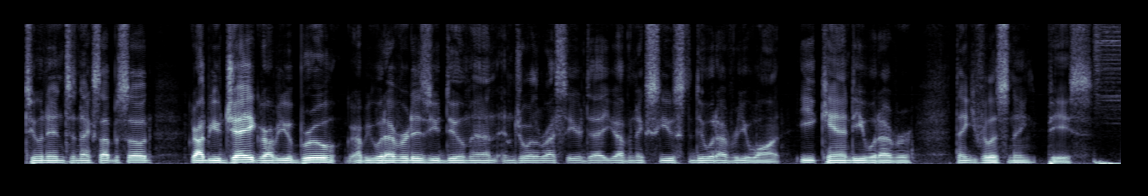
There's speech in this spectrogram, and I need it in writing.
Tune in to next episode. Grab you J, grab you a brew, grab you whatever it is you do, man. Enjoy the rest of your day. You have an excuse to do whatever you want. Eat candy, whatever. Thank you for listening. Peace.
